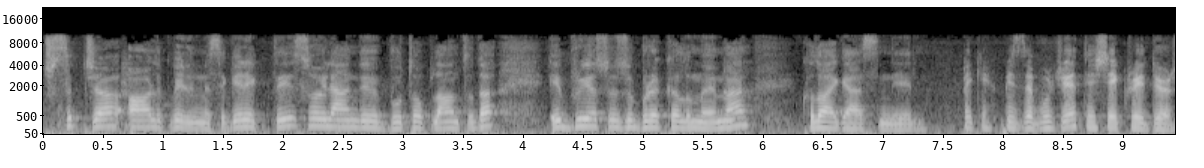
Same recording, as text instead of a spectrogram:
sıkça ağırlık verilmesi gerektiği söylendi bu toplantıda. Ebru'ya sözü bırakalım hemen. Kolay gelsin diyelim. Peki biz de Burcu'ya teşekkür ediyoruz.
